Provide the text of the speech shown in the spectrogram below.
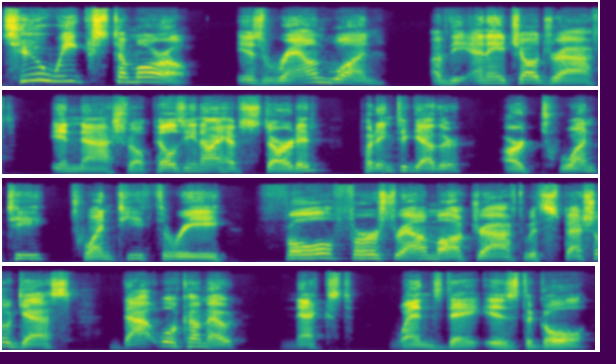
Two weeks tomorrow is round one of the NHL draft in Nashville. Pilsy and I have started putting together our 2023 full first round mock draft with special guests. That will come out next Wednesday, is the goal.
